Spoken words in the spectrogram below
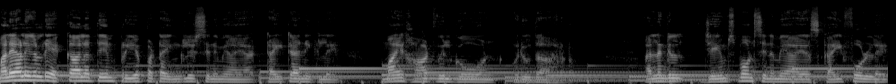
മലയാളികളുടെ എക്കാലത്തെയും പ്രിയപ്പെട്ട ഇംഗ്ലീഷ് സിനിമയായ ടൈറ്റാനിക്കിലെ my heart will go on ഒരു ഉദാഹരണം. അല്ലെങ്കിൽ ജെയിംസ് ബോണ്ട് സിനിമയായ സ്കൈഫോളിലെ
